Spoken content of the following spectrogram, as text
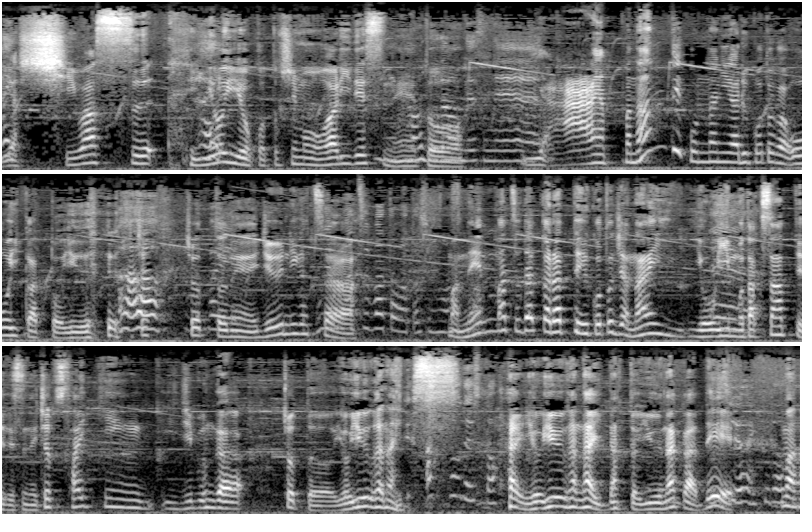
はい。い、や師走い。よいよ今年も終わりですね、カウントダウンですね。いやーやっぱなんでこんなにやることが多いかという ちょっとね12月は年末バタバタしまあ、年末だからっていうことじゃない要因もたくさんあってですね、ちょっと最近自分がちょっと余裕がないであすそうですか。はい余裕がないなという中でまあ、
